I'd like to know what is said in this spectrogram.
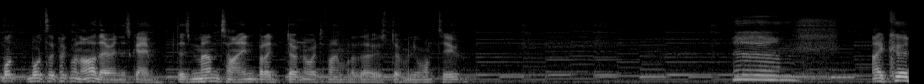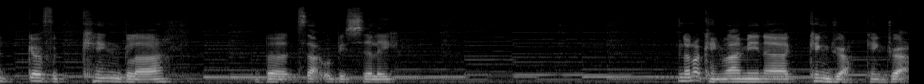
what water type Pokemon are there in this game? There's Mantine, but I don't know where to find one of those. Don't really want to. Um, I could go for Kingler, but that would be silly. No, not Kingler. I mean uh, Kingdra. Kingdra.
